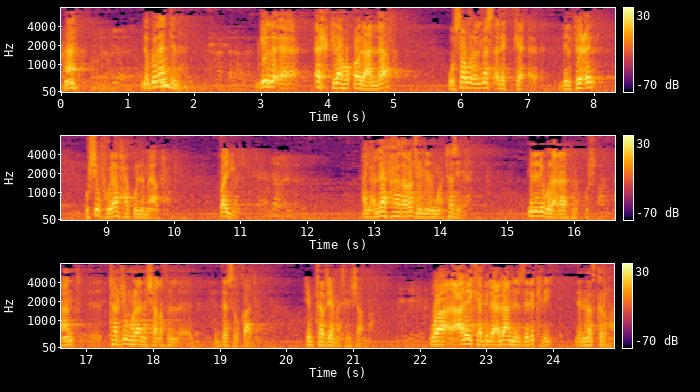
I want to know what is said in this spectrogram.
ها؟ نقول عندنا قل احكي له قول علاف وصور المسألة بالفعل وشوفه يضحك ولا ما يضحك. طيب. العلاف هذا رجل من المعتزلة. من اللي يقول العلاف؟ وش؟ أنت ترجمه لنا إن شاء الله في الدرس القادم. جيب ترجمة إن شاء الله. وعليك بالإعلام للزركلي لأنه يذكرها.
